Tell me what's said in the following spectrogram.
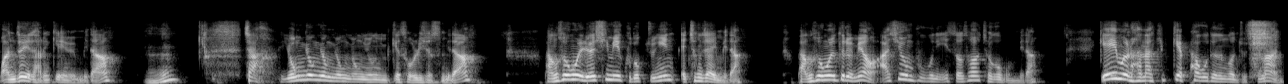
완전히 다른 게임입니다. 네. 자, 용용용용용용님께서 올리셨습니다. 방송을 열심히 구독 중인 애청자입니다. 방송을 들으며 아쉬운 부분이 있어서 적어봅니다. 게임을 하나 깊게 파고드는 건 좋지만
